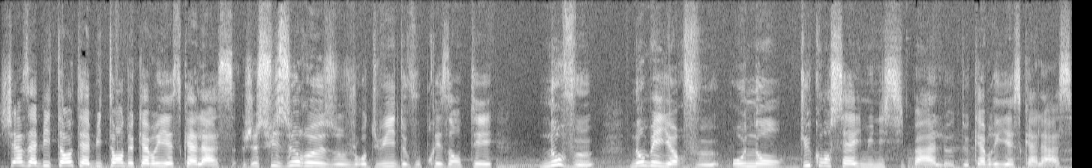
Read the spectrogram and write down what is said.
Chers habitantes et habitants de Cabriès-Calas, je suis heureuse aujourd'hui de vous présenter nos vœux, nos meilleurs vœux au nom du conseil municipal de Cabriès-Calas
